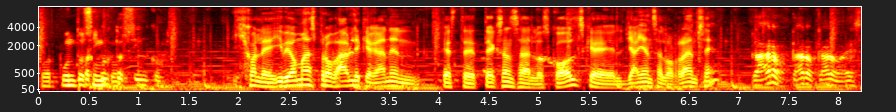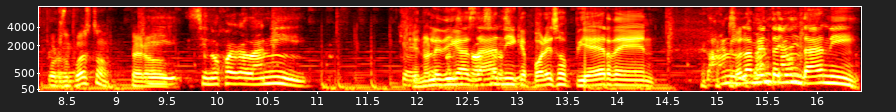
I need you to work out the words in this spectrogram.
por punto Por 5. punto 5. Híjole, y veo más probable que ganen este Texans a los Colts que el Giants a los Rams, ¿eh? Claro, claro, claro. este, Por supuesto, pero Y si no juega Dani. Que no le digas Dani, que por eso pierden. Dani, Solamente hay un Dani. Dani.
